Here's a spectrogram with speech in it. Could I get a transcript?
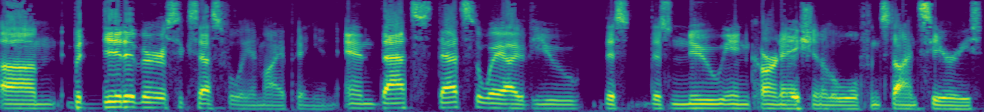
um, but did it very successfully, in my opinion. And that's that's the way I view this this new incarnation of the Wolfenstein series.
